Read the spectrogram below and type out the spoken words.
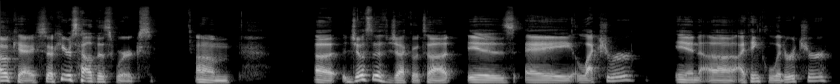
okay, so here's how this works. Um, uh, Joseph Jacotot is a lecturer in, uh, I think, literature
